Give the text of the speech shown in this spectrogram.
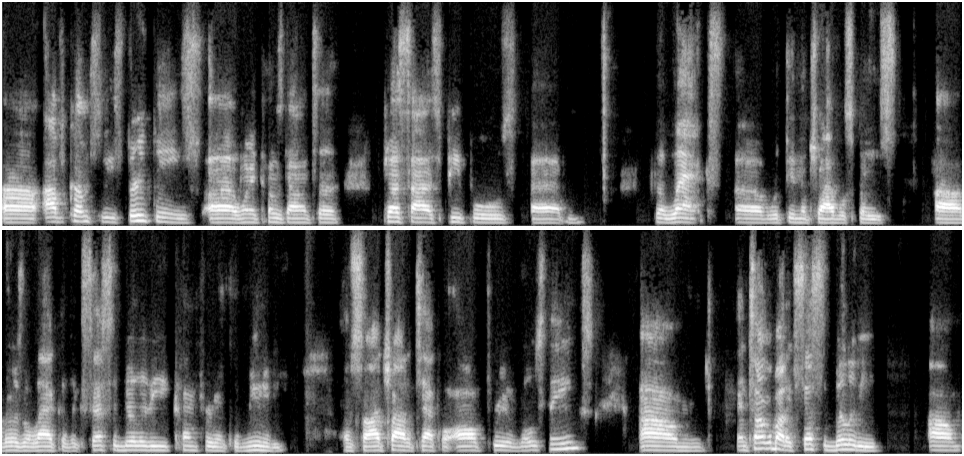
uh, I've come to these three things uh, when it comes down to plus size people's um, the lacks uh, within the travel space. Uh, there's a lack of accessibility, comfort, and community. And so I try to tackle all three of those things. Um, and talk about accessibility. Um,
